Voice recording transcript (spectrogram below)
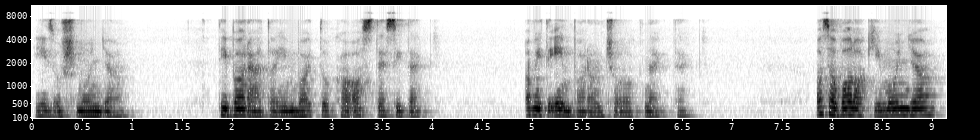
Jézus mondja, ti barátaim vagytok, ha azt teszitek, amit én parancsolok nektek. Az a valaki mondja,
